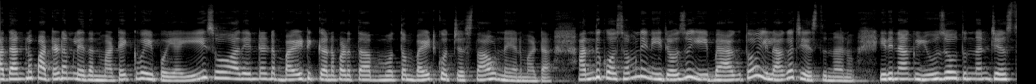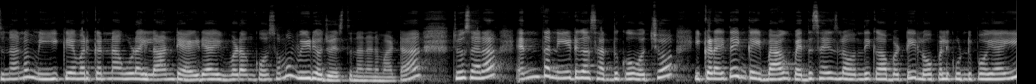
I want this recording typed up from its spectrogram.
ఆ దాంట్లో పట్టడం లేదనమాట ఎక్కువైపోయాయి. సో అదేంటంటే బయటికి కనపడతా మొత్తం బయటకు వచ్చేస్తూ ఉన్నాయి అనమాట అందుకోసం నేను ఈరోజు ఈ బ్యాగ్తో ఇలాగ చేస్తున్నాను. ఇది నాకు యూజ్ అవుతుందని చేస్తున్నాను. మీకు ఎవరికన్నా కూడా ఇలాంటి ఐడియా ఇవ్వడం కోసము వీడియో చేస్తున్నాను అనమాట చూసారా? ఎంత నీట్గా సర్దుకోవచ్చో. ఇక్కడైతే ఇంకా ఈ బ్యాగ్ పెద్ద సైజులో ఉంది కాబట్టి లోపలికి ఉండిపోయాయి.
